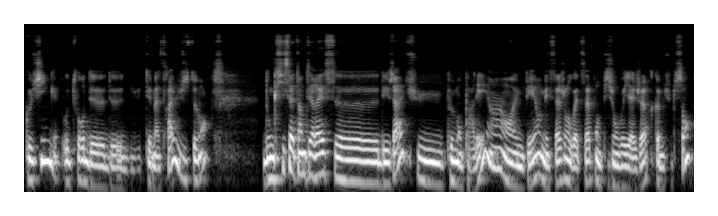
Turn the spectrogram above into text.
coachings autour du thème astral justement. Donc si ça t'intéresse déjà, tu peux m'en parler hein, en MP, en message, en WhatsApp, en pigeon voyageur, comme tu le sens.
